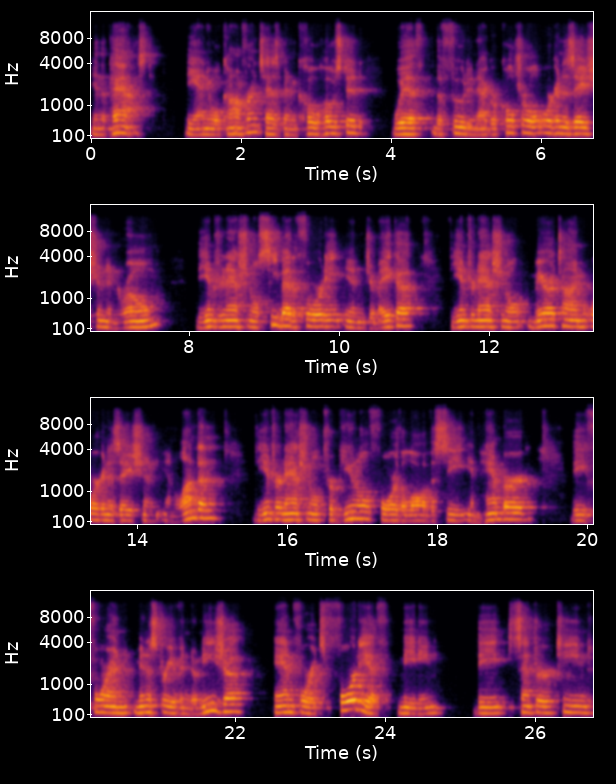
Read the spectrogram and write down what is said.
in the past. The annual conference has been co-hosted with the Food and Agricultural Organization in Rome, the International Seabed Authority in Jamaica, the International Maritime Organization in London, the International Tribunal for the Law of the Sea in Hamburg, the Foreign Ministry of Indonesia, and for its 40th meeting, the center teamed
